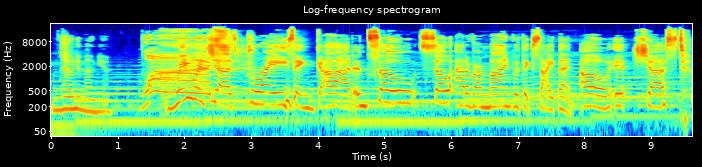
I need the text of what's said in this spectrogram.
No pneumonia. What? We were just praising God and so, so out of our mind with excitement. Oh, it just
